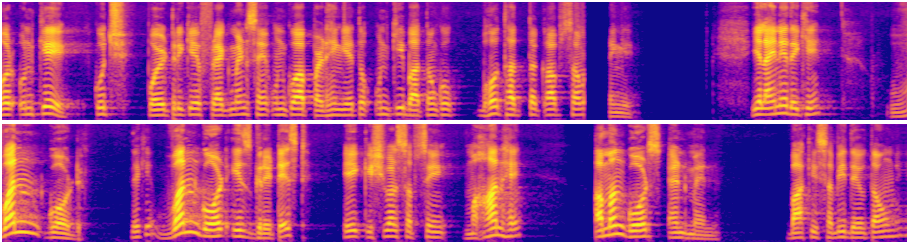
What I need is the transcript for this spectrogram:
और उनके कुछ पोइट्री के फ्रेगमेंट्स हैं, उनको आप पढ़ेंगे तो उनकी बातों को बहुत हद तक आप समझ पाएँगे ये लाइनें देखिए। वन गॉड देखिए वन गॉड इज़ ग्रेटेस्ट एक ईश्वर सबसे महान है अमंग गॉड्स एंड मैन बाकी सभी देवताओं में।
